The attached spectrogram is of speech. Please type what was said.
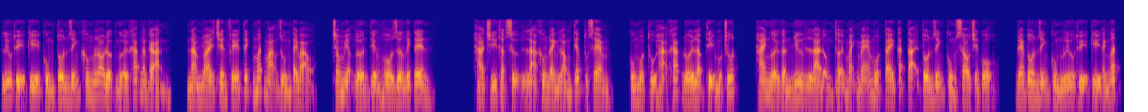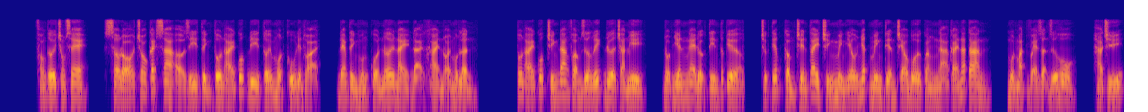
Lưu thụy kỳ cùng tôn dĩnh không lo được người khác ngăn cản, nằm ngoài trên phế tích mất mạng dùng tay bảo, trong miệng lớn tiếng hô dương đích tên. Hà trí thật sự là không đành lòng tiếp tục xem, cùng một thủ hạ khác đối lập thị một chút, hai người gần như là đồng thời mạnh mẽ một tay cắt tại tôn dĩnh cùng sau trên cổ, đem tôn dĩnh cùng lưu thụy kỳ đánh mất. Phóng tới trong xe, sau đó cho cách xa ở di tỉnh tôn ái quốc đi tới một cú điện thoại, đem tình huống của nơi này đại khái nói một lần tôn ái quốc chính đang phẩm dương lích đưa tràn nghi, đột nhiên nghe được tin tức kia, trực tiếp cầm trên tay chính mình yêu nhất minh tiền treo bôi quăng ngã cái nát tan, một mặt vẻ giận dữ hô, hà trí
